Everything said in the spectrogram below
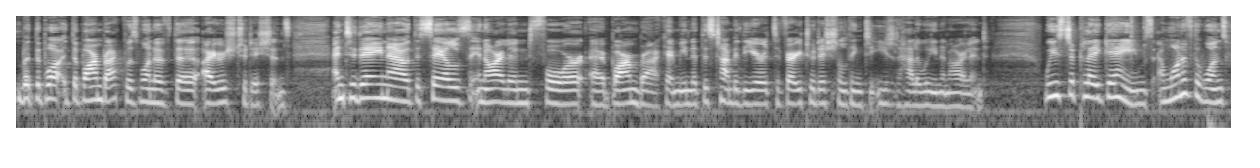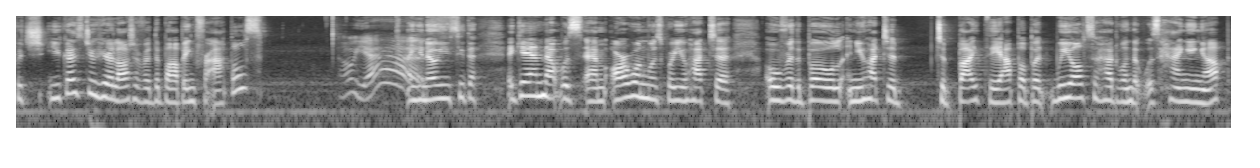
But the bar, the barn brack was one of the Irish traditions, and today now the sales in Ireland for uh, barn brack. I mean, at this time of the year, it's a very traditional thing to eat at Halloween in Ireland. We used to play games, and one of the ones which you guys do hear a lot of are the bobbing for apples. Oh, yeah. And you know, you see that again. That was um, our one was where you had to over the bowl and you had to to bite the apple. But we also had one that was hanging up.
